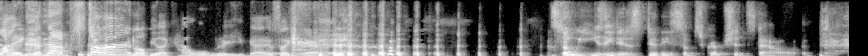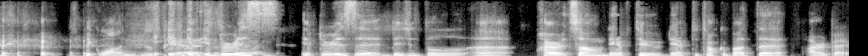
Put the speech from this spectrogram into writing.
like a napster, and I'll be like, "How old are you guys?" Like, Yeah. It's so easy to just do these subscriptions now. pick one. Just if, pick- if- Yeah, if it's there just is if there is a digital uh pirate song, they have to they have to talk about the pirate bay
